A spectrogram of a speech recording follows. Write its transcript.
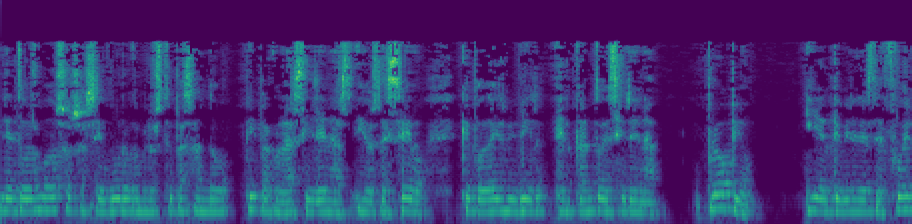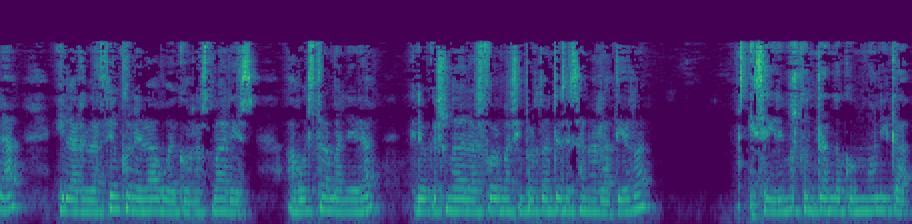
y de todos modos os aseguro que me lo estoy pasando pipa con las sirenas y os deseo que podáis vivir el canto de sirena propio y el que viene desde fuera y la relación con el agua y con los mares a vuestra manera, creo que es una de las formas importantes de sanar la tierra. Y seguiremos contando con Mónica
